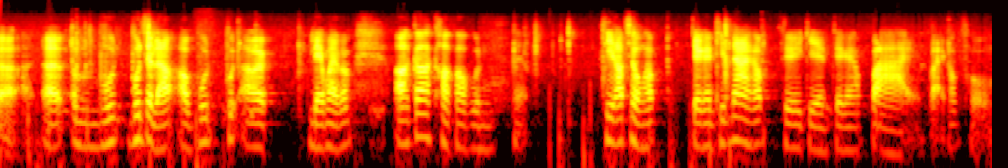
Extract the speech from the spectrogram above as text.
อเออพูดพูดเสร็จแล้วเอาพูดพูดเออเรียงใหม่ครับอ่าก็ขอขอบคุณที่รับชมครับ เจอกันคลิปหน้าครับเจอเกมเจอกันครับบายบายครับผม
